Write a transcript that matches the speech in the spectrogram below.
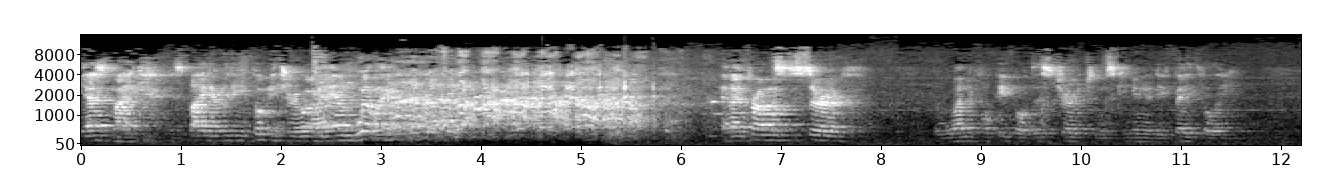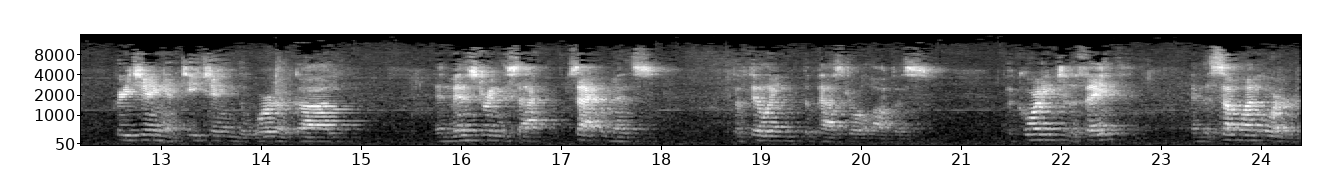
Yes, Mike. Despite everything you put me through, I am willing. and I promise to serve the wonderful people of this church and this community faithfully, preaching and teaching the Word of God, administering the sac- sacraments, fulfilling the pastoral office, according to the faith and the somewhat order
